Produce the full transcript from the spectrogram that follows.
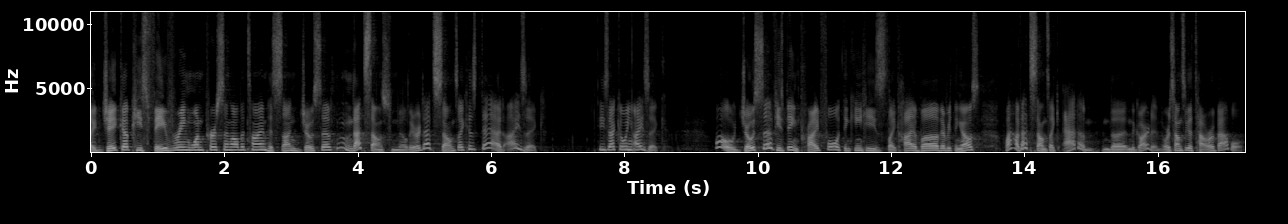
Like Jacob, he's favoring one person all the time, his son Joseph. Hmm, that sounds familiar. That sounds like his dad, Isaac. He's echoing Isaac. Oh, Joseph, he's being prideful, thinking he's like high above everything else wow, that sounds like Adam in the, in the garden, or it sounds like the Tower of Babel.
